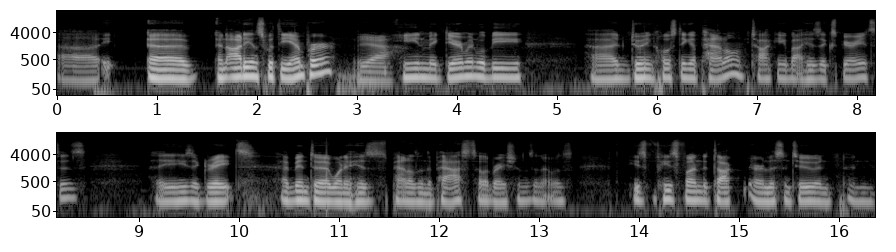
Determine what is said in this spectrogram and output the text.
uh, uh, an audience with the Emperor. Yeah. Ian McDiarmid will be uh, doing hosting a panel talking about his experiences. Uh, he's a great. I've been to one of his panels in the past celebrations, and that was he's he's fun to talk or listen to, and, and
